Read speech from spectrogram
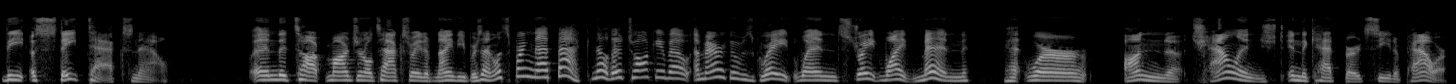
the estate tax now and the top marginal tax rate of 90%. Let's bring that back. No, they're talking about America was great when straight white men were unchallenged in the catbird seat of power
